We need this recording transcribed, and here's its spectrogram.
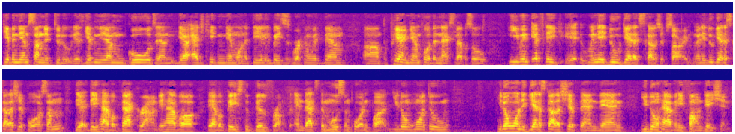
giving them something to do. It's giving them goals, and they're educating them on a daily basis, working with them, um, preparing them for the next level. So even if they eh, when they do get a scholarship, sorry, when they do get a scholarship or something, they, they have a background, they have a they have a base to build from, and that's the most important part. You don't want to you don't want to get a scholarship and then you don't have any foundation.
